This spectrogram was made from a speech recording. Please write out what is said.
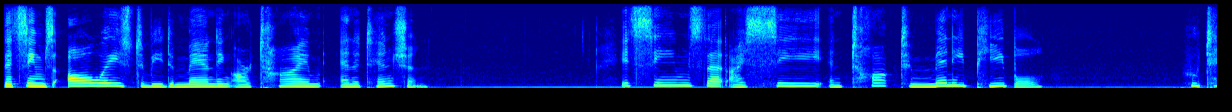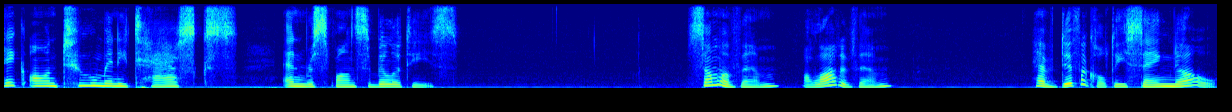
that seems always to be demanding our time and attention. It seems that I see and talk to many people who take on too many tasks and responsibilities. Some of them, a lot of them, have difficulty saying no.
